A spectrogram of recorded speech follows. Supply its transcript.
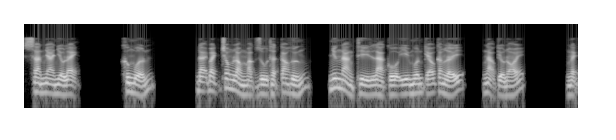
Sàn nhà nhiều lạnh. Không muốn. Đại bạch trong lòng mặc dù thật cao hứng, Nhưng nàng thì là cố ý muốn kéo căng lấy, ngạo kiều nói. Ngậy!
